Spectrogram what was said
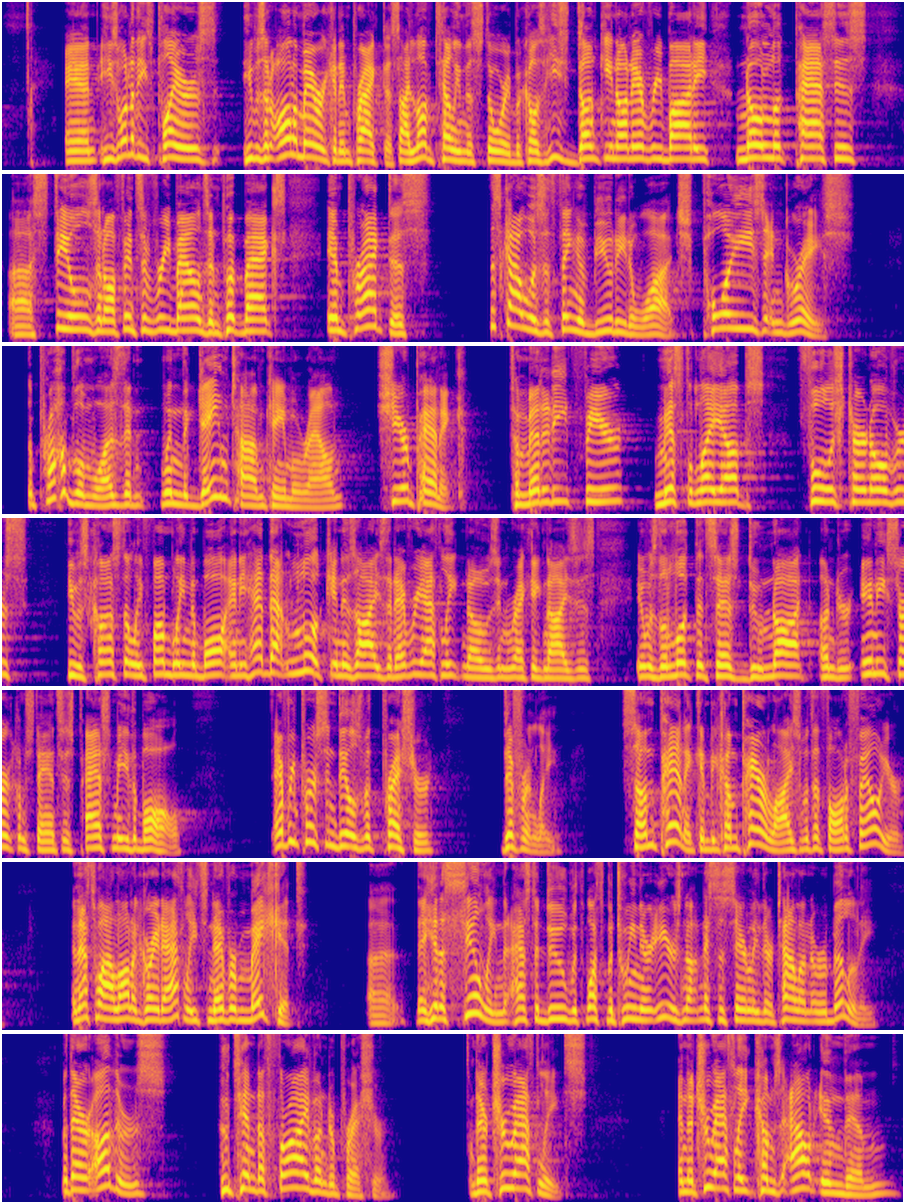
And he's one of these players, he was an All American in practice. I love telling this story because he's dunking on everybody, no look passes, uh, steals and offensive rebounds and putbacks. In practice, this guy was a thing of beauty to watch, poise and grace. The problem was that when the game time came around, sheer panic, timidity, fear, missed layups, foolish turnovers. He was constantly fumbling the ball, and he had that look in his eyes that every athlete knows and recognizes. It was the look that says, Do not, under any circumstances, pass me the ball. Every person deals with pressure differently. Some panic and become paralyzed with the thought of failure. And that's why a lot of great athletes never make it. Uh, they hit a ceiling that has to do with what's between their ears, not necessarily their talent or ability. But there are others who tend to thrive under pressure. They're true athletes. And the true athlete comes out in them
